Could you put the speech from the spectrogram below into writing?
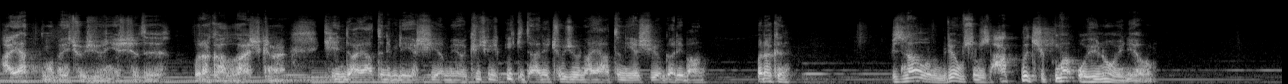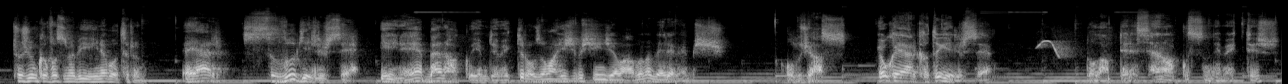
Hayat mı be çocuğun yaşadığı? Bırak Allah aşkına. Kendi hayatını bile yaşayamıyor. Küçük iki tane çocuğun hayatını yaşıyor gariban. Bırakın. Biz ne yapalım biliyor musunuz? Haklı çıkma oyunu oynayalım. Çocuğun kafasına bir iğne batırın. Eğer sıvı gelirse iğneye ben haklıyım demektir. O zaman hiçbir şeyin cevabını verememiş olacağız. Yok eğer katı gelirse dolap dere sen haklısın demektir.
